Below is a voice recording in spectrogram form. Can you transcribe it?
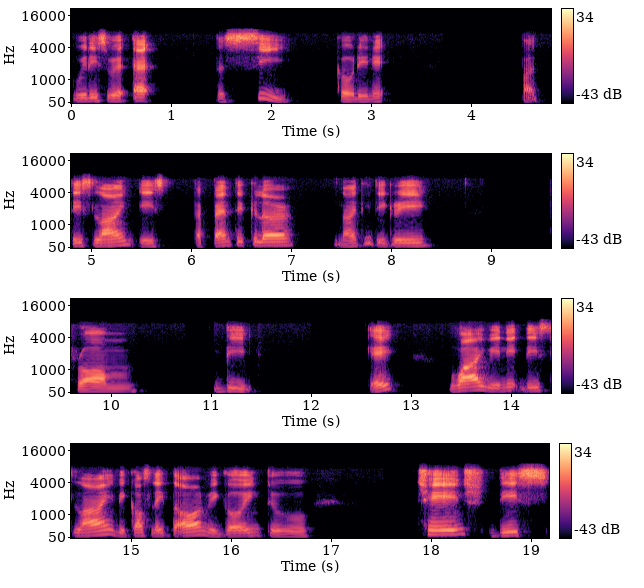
which is we add the C coordinate. But this line is perpendicular 90 degree from B. Okay, why we need this line? Because later on we're going to change this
